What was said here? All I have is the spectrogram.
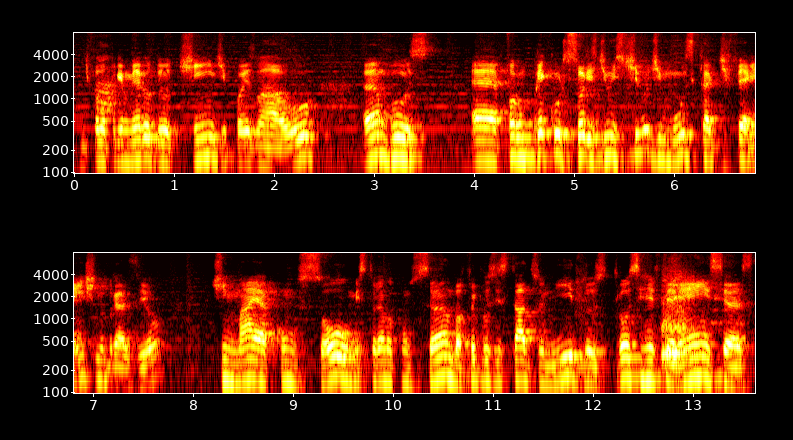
A gente falou ah. primeiro do Tim, depois do Raul. Ambos é, foram precursores de um estilo de música diferente no Brasil. Tim Maia com soul, misturando com samba, foi para os Estados Unidos, trouxe referências,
